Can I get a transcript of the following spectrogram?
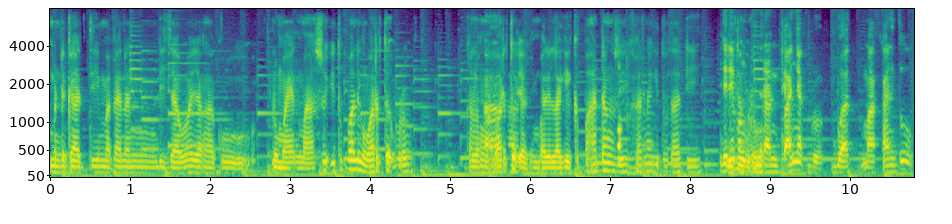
mendekati makanan di Jawa yang aku lumayan masuk itu paling warteg bro. Kalau nggak Ah. warteg ya kembali lagi ke Padang sih karena gitu tadi. jadi Gitu, emang bro. beneran banyak bro buat makan itu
